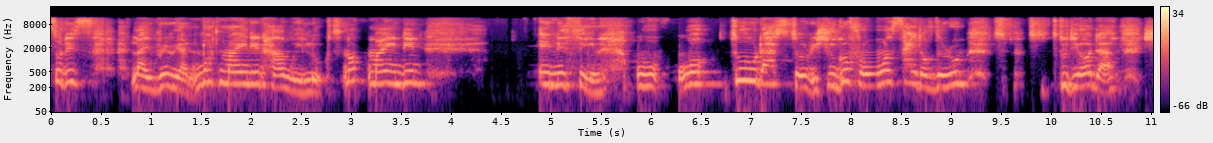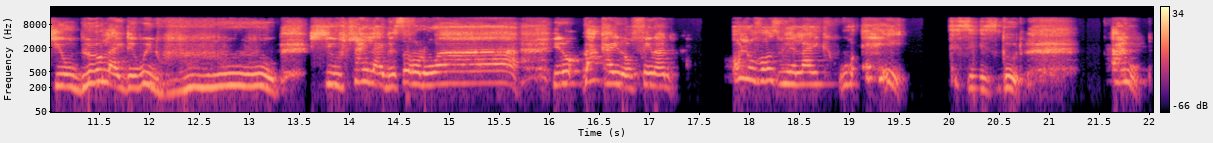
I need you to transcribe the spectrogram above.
So this librarian, not minding how we looked, not minding anything told that story. She'll go from one side of the room to, the other. She'll blow like the wind she'll shine like the sun wow you know that kind of thing. And all of us were like well, hey this is good. And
